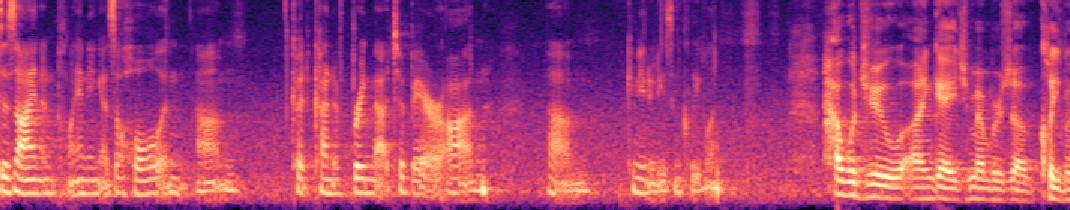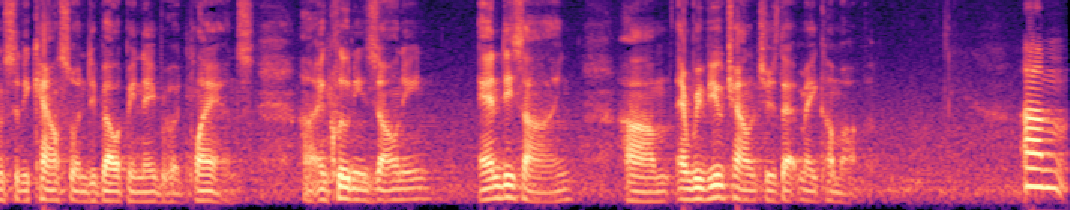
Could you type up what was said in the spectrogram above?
design and planning as a whole and um, could kind of bring that to bear on um, communities in Cleveland. How would you uh, engage members of Cleveland City Council in developing neighborhood plans, uh, including zoning and design, um, and review challenges that may come up? Um,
